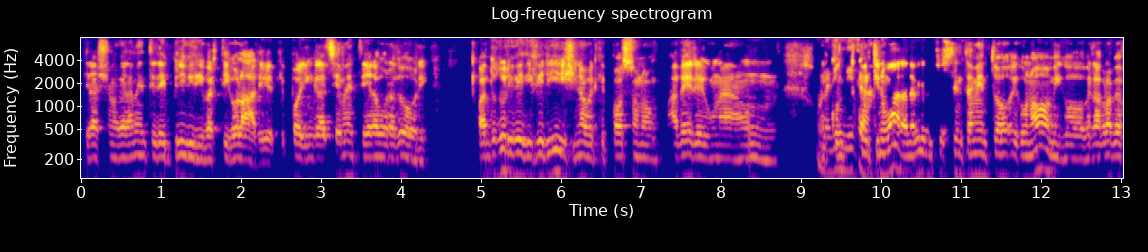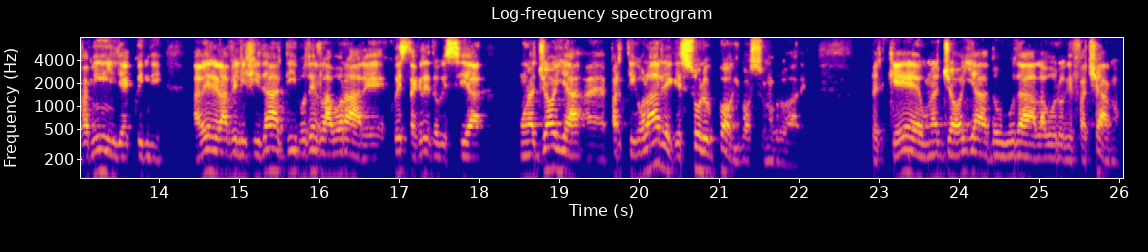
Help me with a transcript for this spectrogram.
ti lasciano veramente dei brividi particolari perché poi ringraziamenti ai lavoratori quando tu li vedi felici no, perché possono avere una, un, una un continuare ad avere un sostentamento economico per la propria famiglia e quindi avere la felicità di poter lavorare questa credo che sia una gioia eh, particolare che solo pochi possono provare perché è una gioia dovuta al lavoro che facciamo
